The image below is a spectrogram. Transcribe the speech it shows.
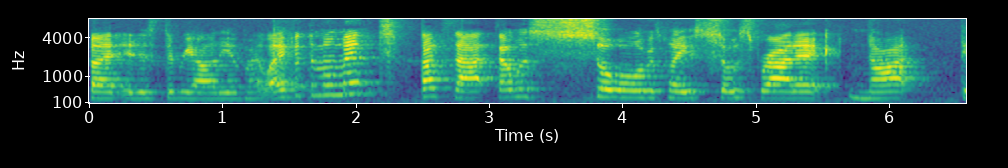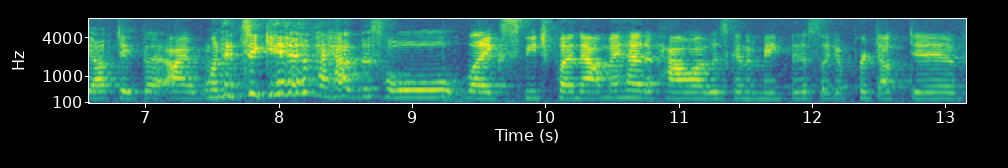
but it is the reality of my life at the moment. That's that. That was so all over the place, so sporadic, not the update that I wanted to give. I had this whole like speech planned out in my head of how I was gonna make this like a productive,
